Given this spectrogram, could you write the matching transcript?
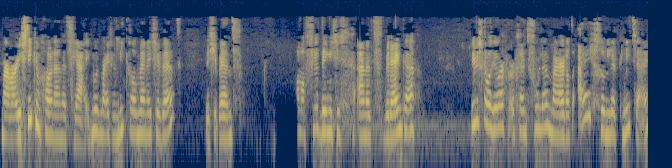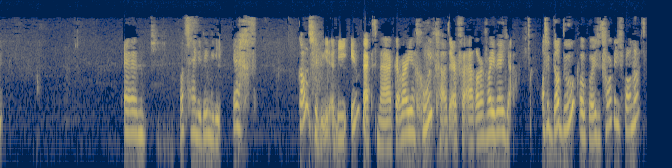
Maar waar je stiekem gewoon aan het, ja, ik noem het maar even micromanager bent. Dus je bent allemaal flut dingetjes aan het bedenken. Die misschien wel heel erg urgent voelen, maar dat eigenlijk niet zijn. En wat zijn de dingen die echt kansen bieden, die impact maken, waar je groei gaat ervaren, waarvan je weet, ja, als ik dat doe, ook al is het fucking spannend,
